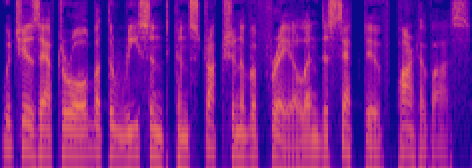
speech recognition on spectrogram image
which is, after all, but the recent construction of a frail and deceptive part of us.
